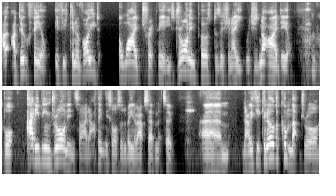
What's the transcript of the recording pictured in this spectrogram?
I, I, do feel if he can avoid a wide trip here, he's drawn in post position eight, which is not ideal. But had he been drawn inside, I think this horse would have been about seven or two. Um, now, if he can overcome that draw,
